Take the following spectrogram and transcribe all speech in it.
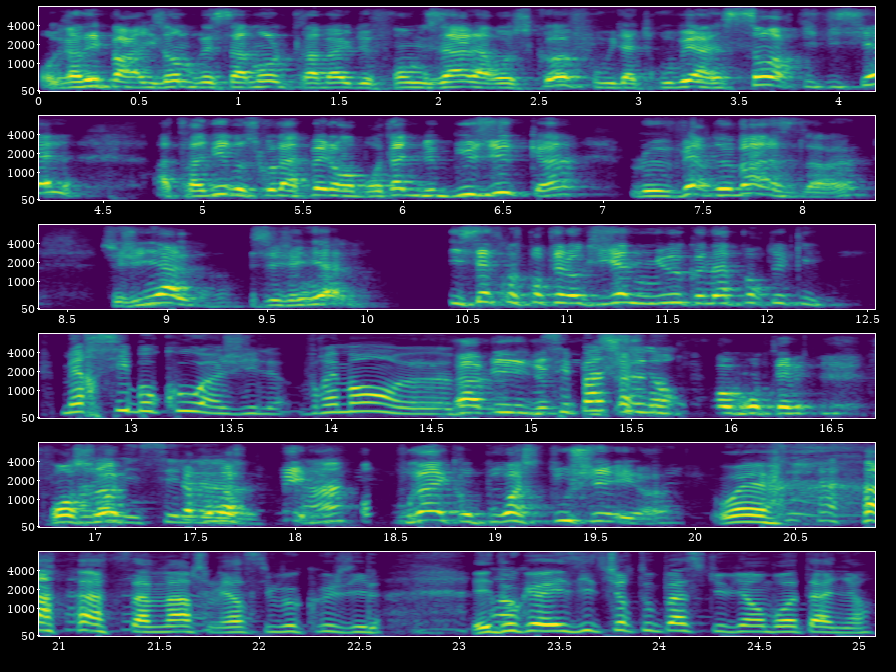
Regardez par exemple récemment le travail de Frank Zal à Roscoff, où il a trouvé un sang artificiel à travers ce qu'on appelle en Bretagne le buzuc, hein, le verre de vase. C'est génial, c'est génial. Il sait transporter l'oxygène mieux que n'importe qui. Merci beaucoup, hein, Gilles. Vraiment, euh, c'est passionnant. François, ah c'est hein en vrai qu'on pourra se toucher. Hein. Ouais, ça marche. Merci beaucoup, Gilles. Et donc, n'hésite euh, surtout pas si tu viens en Bretagne. Hein.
